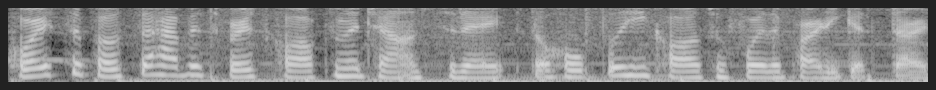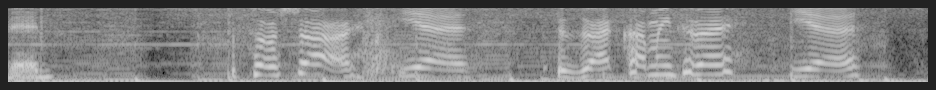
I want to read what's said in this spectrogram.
Corey's supposed to have his first call from the challenge today, so hopefully he calls before the party gets started. So, Shy, Yes, is Zach coming today? yes.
